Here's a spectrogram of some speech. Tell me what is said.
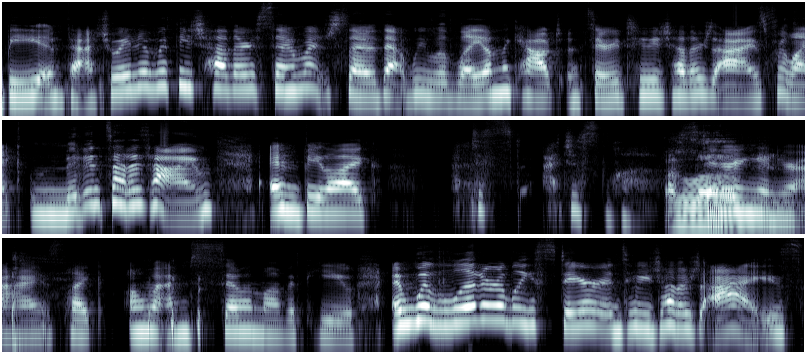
be infatuated with each other so much so that we would lay on the couch and stare into each other's eyes for like minutes at a time and be like, I'm just, I just love I love staring in your eyes. Like, oh my, I'm so in love with you. And would literally stare into each other's eyes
